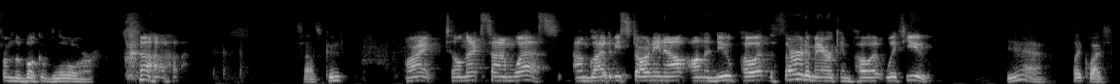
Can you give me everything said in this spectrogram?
from the book of lore. Sounds good. All right. Till next time, Wes. I'm glad to be starting out on a new poet, the third American poet, with you. Yeah, likewise.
